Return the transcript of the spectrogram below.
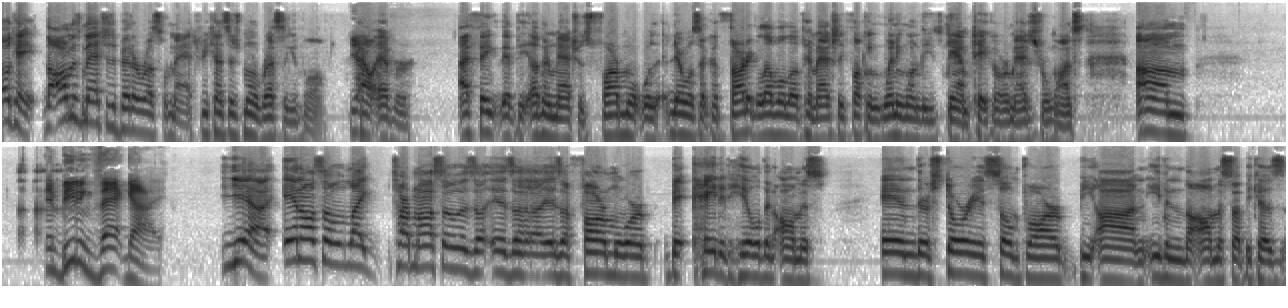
Okay, the Almas match is a better wrestle match because there's more wrestling involved. Yeah. However, I think that the other match was far more. Was, there was a cathartic level of him actually fucking winning one of these damn takeover matches for once. Um, And beating that guy. yeah, and also like Tommaso is a is a is a far more hated heel than Almas, and their story is so far beyond even the Almas stuff because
